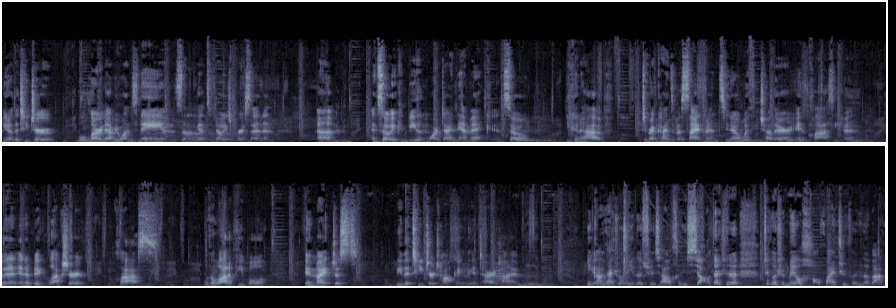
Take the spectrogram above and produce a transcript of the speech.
you know the teacher will learn everyone's names and then get to know each person and um, and so it can be more dynamic and so you can have different kinds of assignments you know with each other in class even but in a big lecture class with a lot of people it might just be the teacher talking the entire time 你刚才说你的学校很小，但是这个是没有好坏之分的吧？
